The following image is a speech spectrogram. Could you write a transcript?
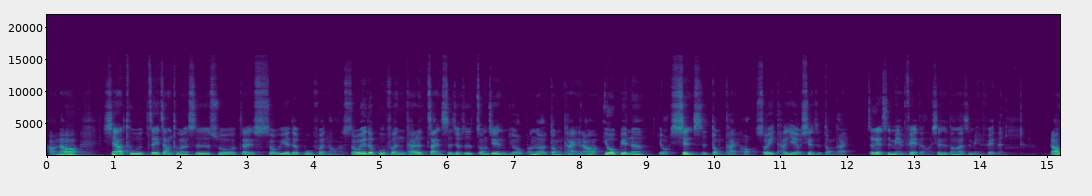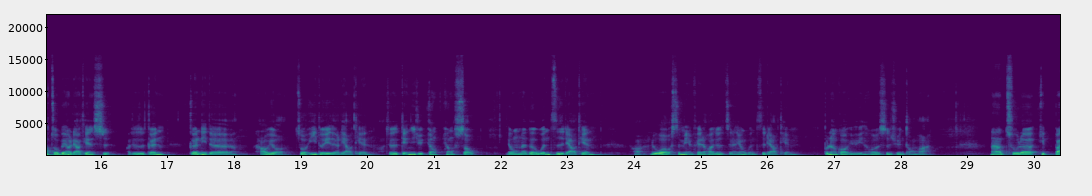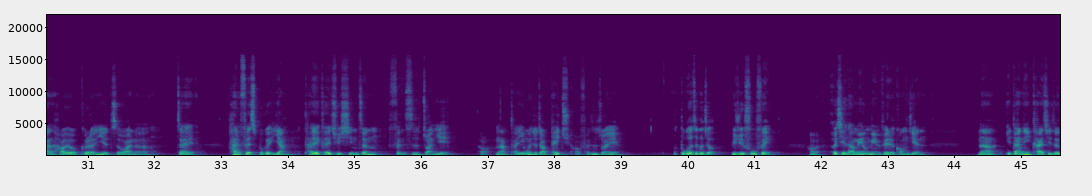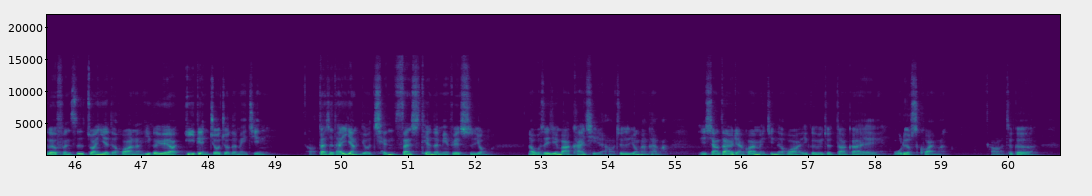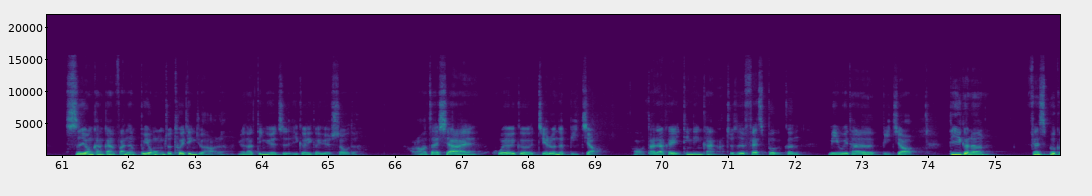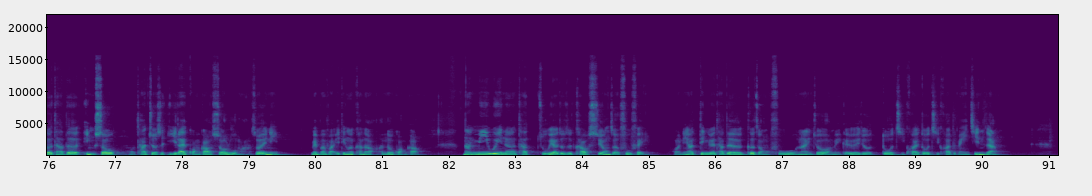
好，然后下图这张图呢，是说在首页的部分哦，首页的部分它的展示就是中间有朋友动态，然后右边呢有现实动态哈，所以它也有现实动态，这个也是免费的，现实动态是免费的。然后左边有聊天室啊，就是跟跟你的。好友做一对一的聊天，就是点进去用用手用那个文字聊天啊。如果是免费的话，就是只能用文字聊天，不能够语音或者视讯通话。那除了一般好友个人页之外呢，在和 Facebook 一样，它也可以去新增粉丝专业。好，那它英文就叫 Page 哦，粉丝专业。不过这个就必须付费，好，而且它没有免费的空间。那一旦你开启这个粉丝专业的话呢，一个月要一点九九的美金，好，但是它一样有前三十天的免费试用。那我是已经把它开启了，哈，就是用看看嘛，也相当于两块美金的话，一个月就大概五六十块嘛。啊，这个试用看看，反正不用我们就退订就好了，因为它订阅制，一个一个月收的。好，然后再下来，我有一个结论的比较，哦，大家可以听听看啊，就是 Facebook 跟 MeWe 它的比较。第一个呢，Facebook 它的营收哦，它就是依赖广告收入嘛，所以你没办法一定会看到很多广告。那 MeWe 呢，它主要就是靠使用者付费哦，你要订阅它的各种服务，那你就每个月就多几块多几块的美金这样。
